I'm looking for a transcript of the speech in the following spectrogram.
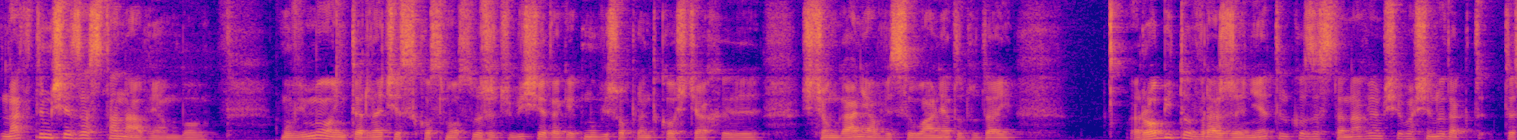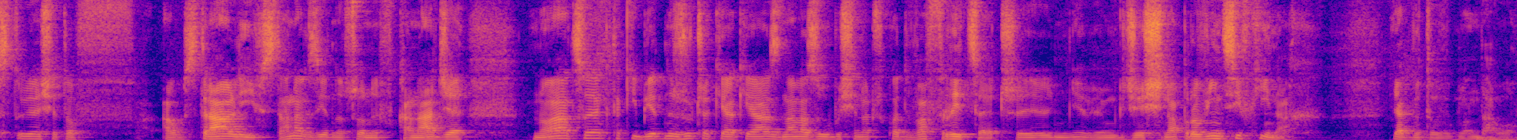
nad tym się zastanawiam, bo mówimy o internecie z kosmosu. Rzeczywiście, tak jak mówisz o prędkościach y, ściągania, wysyłania, to tutaj robi to wrażenie, tylko zastanawiam się właśnie, no tak, testuje się to w Australii, w Stanach Zjednoczonych, w Kanadzie. No a co jak taki biedny żuczek jak ja znalazłby się na przykład w Afryce, czy nie wiem, gdzieś na prowincji w Chinach? Jak by to wyglądało?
